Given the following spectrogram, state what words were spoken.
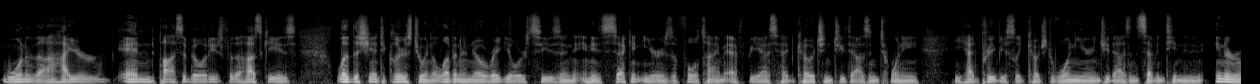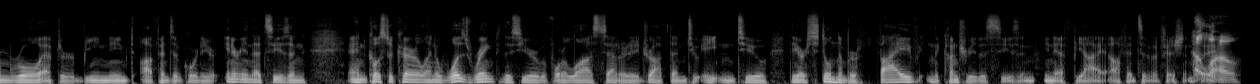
one of the higher end possibilities for the Huskies. Led the Chanticleers to an 11 and 0 regular season in his second year as a full time FBS head coach in 2020. He had previously coached one year in 2017 in an interim role after being named offensive coordinator entering that season. And Coastal Carolina was ranked this year before a loss Saturday dropped them to eight and two. They are still number five in the country this season in FPI offensive efficiency. Hello.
